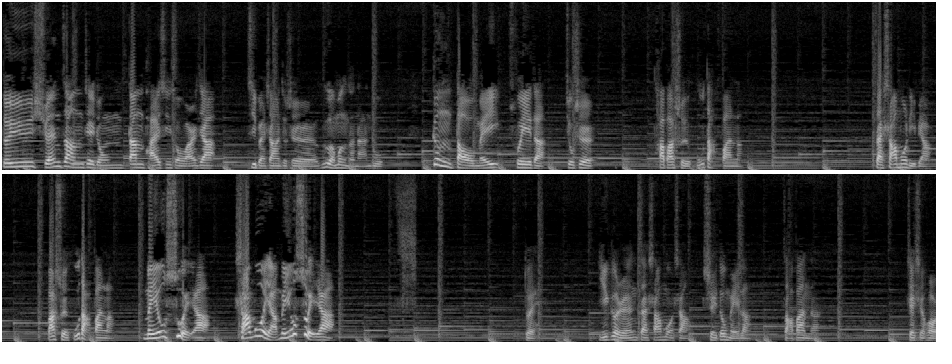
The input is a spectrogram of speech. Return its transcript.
对于玄奘这种单排新手玩家，基本上就是噩梦的难度。更倒霉催的就是他把水壶打翻了，在沙漠里边把水壶打翻了，没有水啊，沙漠呀，没有水呀。对，一个人在沙漠上，水都没了，咋办呢？这时候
